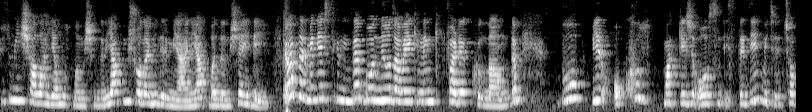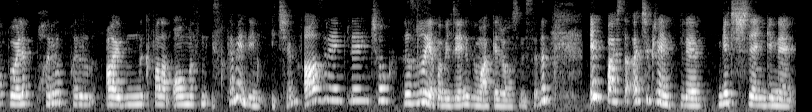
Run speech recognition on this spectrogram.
Yüzümü inşallah yamultmamışımdır. Yapmış olabilirim yani. Yapmadığım şey değil. Gözlerime geçtiğimde bu Nude Awakening farı kullandım. Bu bir okul makyajı olsun istediğim için çok böyle parıl parıl aydınlık falan olmasını istemediğim için az renkli çok hızlı yapabileceğiniz bir makyaj olsun istedim. İlk başta açık renkli geçiş rengini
